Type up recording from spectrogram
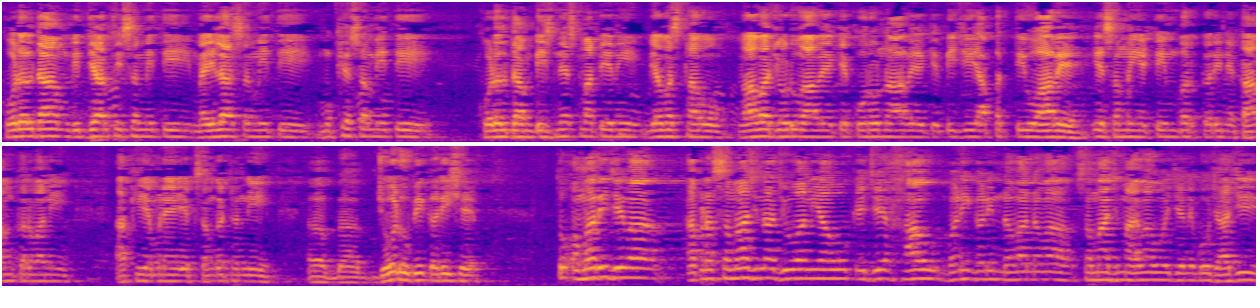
ખોડલધામ વિદ્યાર્થી સમિતિ, મહિલા સમિતિ, મુખ્ય સમિતિ, ખોડલધામ બિઝનેસ માટેની વ્યવસ્થાઓ, વાવાઝોડું આવે કે કોરોના આવે કે બીજી આપત્તિઓ આવે, એ સમયે ટીમ વર્ક કરીને કામ કરવાની આખી એમણે એક સંગઠનની જોડ ઊભી કરી છે. તો અમારી જેવા આપણા સમાજના જુવાનિયાઓ કે જે હાવ ભણી ગણી નવા નવા સમાજમાં આવ્યા હોય, જેને બહુ જાજી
